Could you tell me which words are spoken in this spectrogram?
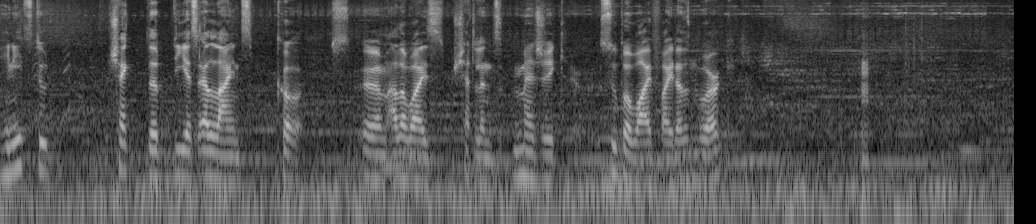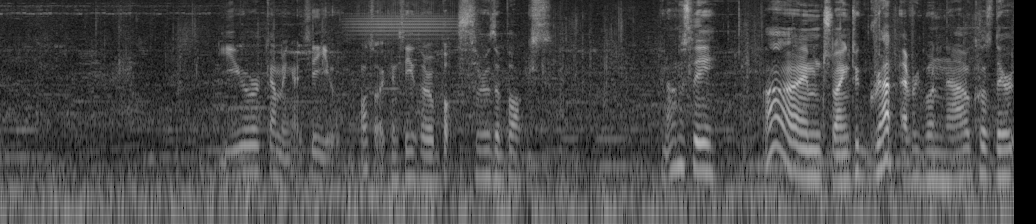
He needs to check the DSL lines, cause um, otherwise Shetland's magic super Wi-Fi doesn't work. You're coming, I see you. Also, I can see through, bo- through the box. And honestly, I'm trying to grab everyone now, because they're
